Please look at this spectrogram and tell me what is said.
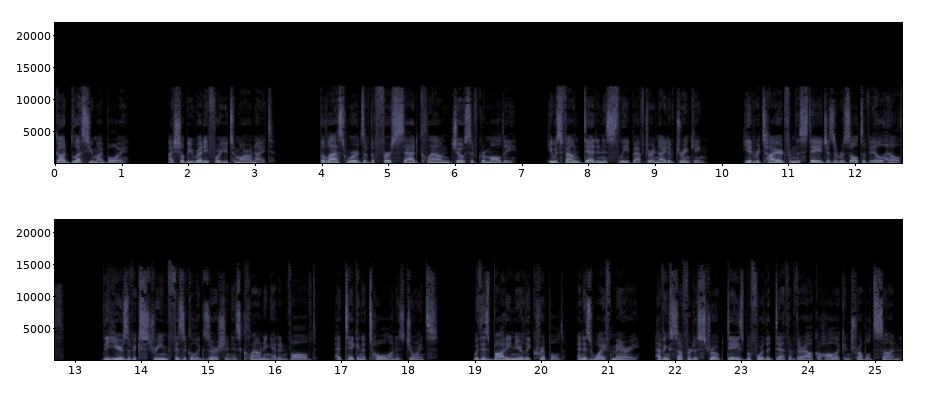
God bless you, my boy. I shall be ready for you tomorrow night. The last words of the first sad clown, Joseph Grimaldi. He was found dead in his sleep after a night of drinking. He had retired from the stage as a result of ill health. The years of extreme physical exertion his clowning had involved had taken a toll on his joints. With his body nearly crippled, and his wife Mary, having suffered a stroke days before the death of their alcoholic and troubled son,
